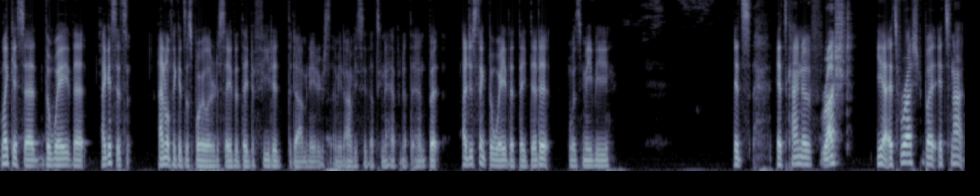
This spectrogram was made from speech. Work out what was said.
like I said, the way that I guess it's I don't think it's a spoiler to say that they defeated the Dominators. I mean, obviously that's going to happen at the end, but I just think the way that they did it was maybe it's it's kind of Rushed? yeah, it's rushed, but it's not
